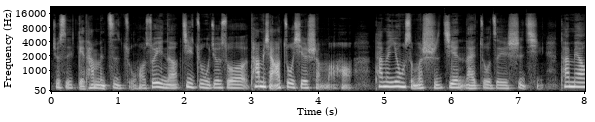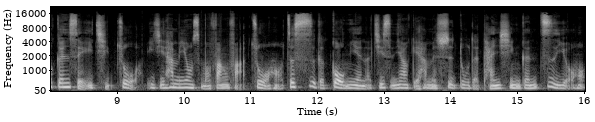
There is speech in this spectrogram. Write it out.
就是给他们自主哈。所以呢，记住就是说，他们想要做些什么哈。他们用什么时间来做这些事情？他们要跟谁一起做？以及他们用什么方法做？哈，这四个构面呢？其实你要给他们适度的弹性跟自由，哈，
